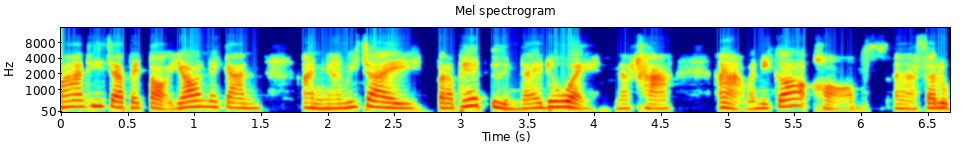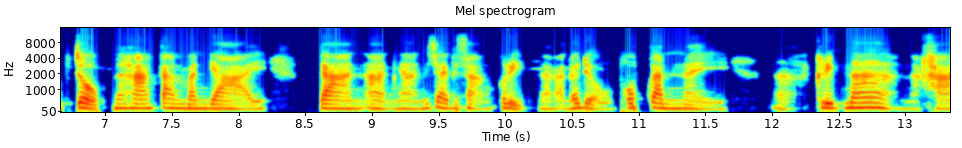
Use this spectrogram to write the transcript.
มารถที่จะไปต่อยอดในการอ่านงานวิจัยประเภทอื่นได้ด้วยนะคะะวันนี้ก็ขออสรุปจบนะคะการบรรยายการอ่านงานวิจัยภาษาอังกฤษนะคะ แล้วเดี๋ยวพบกันในคลิปหน้านะคะ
